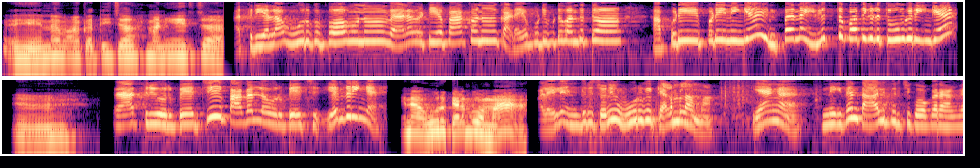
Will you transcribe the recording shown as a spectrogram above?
என்னம்மா கத்திச்சா? மணி ஆயிடுச்சா? ராத்திரியெல்லாம் ஊருக்கு போகணும் வேலை வெட்டிய பார்க்கணும் கடையை பூட்டி விட்டு வந்துட்டோம். அப்படி இப்படி நீங்க இப்ப என்ன இழுத்து பாத்துக்கிட்டு தூங்குறீங்க? ராத்திரி ஒரு பேச்சு பகல்ல ஒரு பேச்சு. எந்திரிங்க. என்ன ஊருக்கு கிளம்புவோமா? காலையில எந்திரிச்சோடனே ஊருக்கு கிளம்பலாமா? ஏங்க இன்னைக்கு தான் தாலி பிரிச்சு கோக்குறாங்க.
